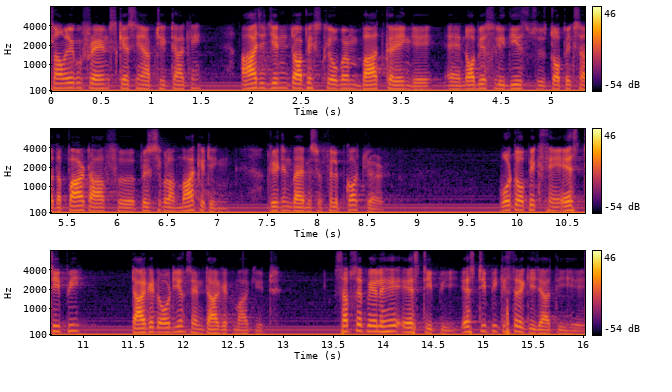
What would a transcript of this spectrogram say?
असलम फ्रेंड्स, कैसे हैं आप? ठीक ठाक हैं? आज जिन टॉपिक्स के ऊपर हम बात करेंगे and obviously these topics are the part of principle of marketing written by mister Philip Kotler वो टॉपिक्स हैं STP target audience and target market सबसे पहले है एस टी किस तरह की जाती है?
